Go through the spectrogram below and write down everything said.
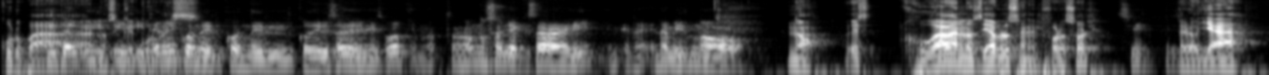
Curva, y, no sé qué y curva también es. con el, con el, con el estadio de béisbol, que no, no, no sabía que estaba ahí, en, en, la mismo... No, es, jugaban los Diablos en el Foro Sol. Sí, sí, Pero ya,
